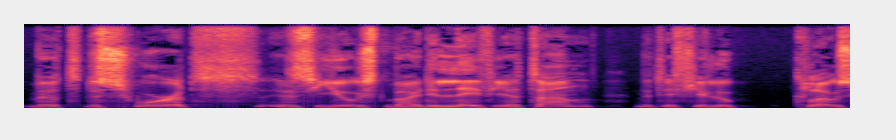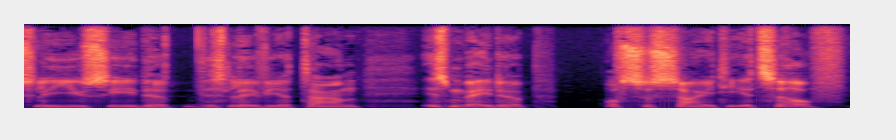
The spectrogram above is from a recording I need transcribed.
but the sword is used by the Leviathan. But if you look closely, you see that this Leviathan is made up of society itself,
